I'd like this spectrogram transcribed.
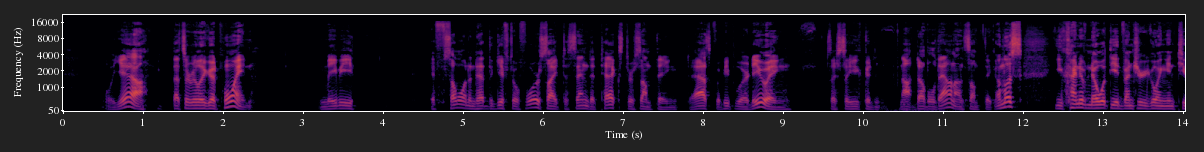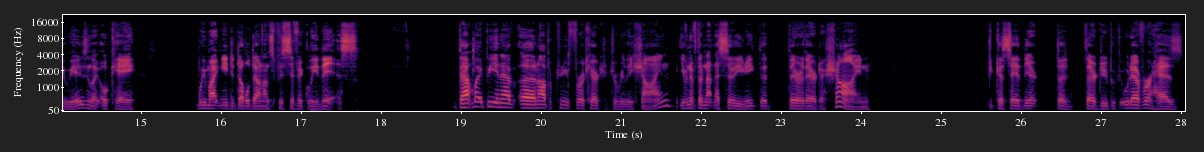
well, yeah, that's a really good point. Maybe if someone had had the gift of foresight to send a text or something to ask what people are doing, so you could not double down on something, unless you kind of know what the adventure you're going into is, and like, okay, we might need to double down on specifically this. That might be an av- uh, an opportunity for a character to really shine, even if they're not necessarily unique. That they're there to shine, because say their the their duplicate whatever has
